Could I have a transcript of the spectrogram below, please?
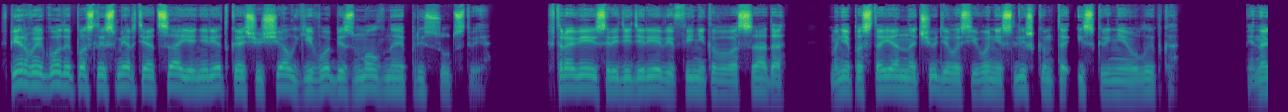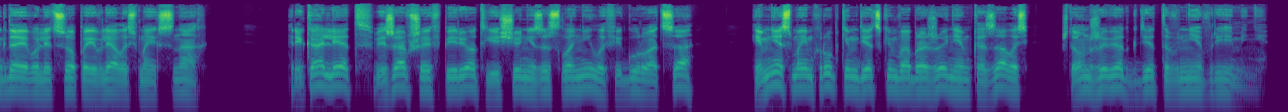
В первые годы после смерти отца я нередко ощущал его безмолвное присутствие. В траве и среди деревьев финикового сада мне постоянно чудилась его не слишком-то искренняя улыбка. Иногда его лицо появлялось в моих снах. Река лет, бежавшая вперед, еще не заслонила фигуру отца, и мне с моим хрупким детским воображением казалось, что он живет где-то вне времени.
